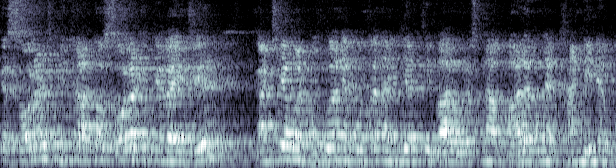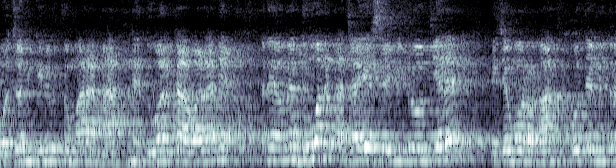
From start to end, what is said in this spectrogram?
કે સોરઠ મિત્ર આ તો સોરઠ કહેવાય છે. કાઠિયાવાડ ભગવાને પોતાના 11 થી બાર વર્ષના બાળકને ખાંડીને ભોજન કર્યું તો મારા નાથને દ્વારકા વાળાને અને અમે દ્વારકા જઈએ છીએ મિત્રો અત્યારે કે જે મારો નાથ પોતે મિત્ર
